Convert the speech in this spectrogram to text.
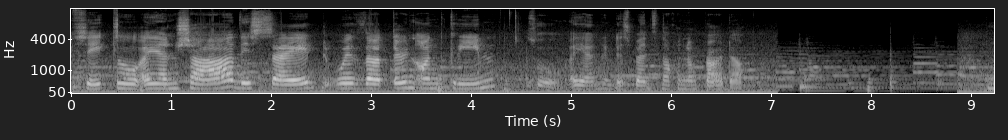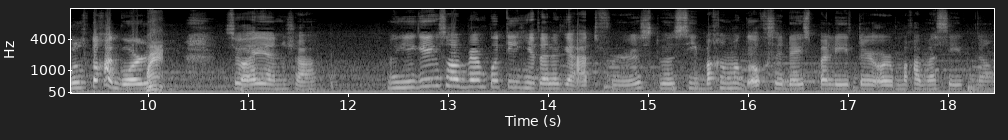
fix. So, ayan siya. This side with the turn-on cream. So, ayan. Nag-dispense na ako ng product. Bulto ka, girl. So, ayan siya. Magiging sobrang puti niya talaga at first. We'll see. Baka mag-oxidize pa later or baka masave ng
